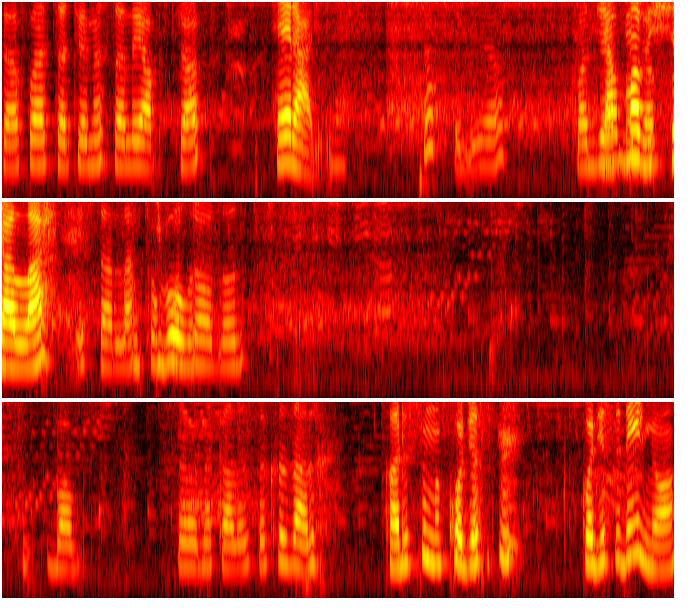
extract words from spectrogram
Kafa saçını sarı yapacak. Herhalde. Çok biliyor. Bence Yapmaz yapmayacak. inşallah. İnşallah çok gibi olur. olur. Bab sonra kalırsa kızar. Karısı mı kocası? kocası değil mi o?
